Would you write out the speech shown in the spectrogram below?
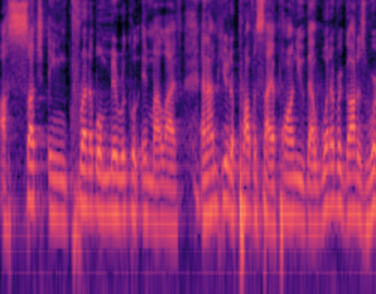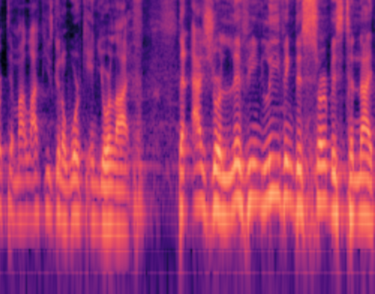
a, such an incredible miracle in my life. And I'm here to prophesy upon you that whatever God has worked in my life, He's gonna work in your life. That as you're living, leaving this service tonight,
